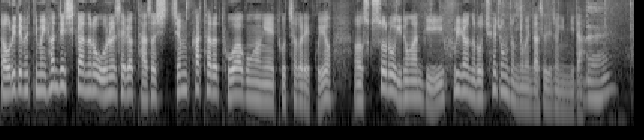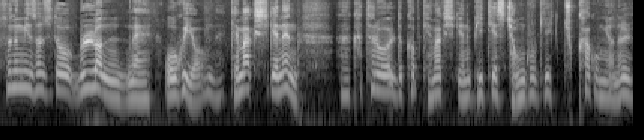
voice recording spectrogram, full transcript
어, 우리 대표팀은 현지 시간으로 오늘 새벽 5시쯤 카타르 도하 공항에 도착을 했고요. 어, 숙소로 이동한 뒤 훈련으로 최종 점검에 나설 예정입니다. 네. 손흥민 선수도 물론 네, 오고요. 네. 개막식에는 아, 카타르 월드컵 개막식에는 BTS 정국이 축하 공연을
